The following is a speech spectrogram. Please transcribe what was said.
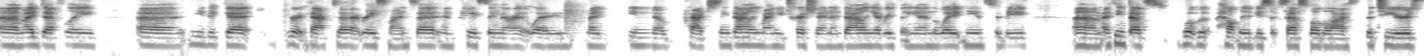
Um, I definitely uh, need to get right back to that race mindset and pacing the right way. My, you know, practicing dialing my nutrition and dialing everything in the way it needs to be. Um, I think that's what helped help me be successful the last the two years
